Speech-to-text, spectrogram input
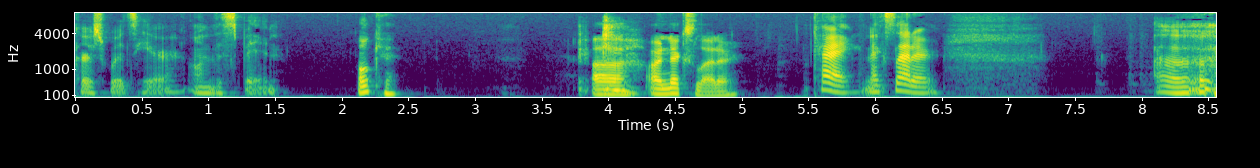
curse words here on the spin. Okay. Uh, our next letter. Okay, next letter. Ugh.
